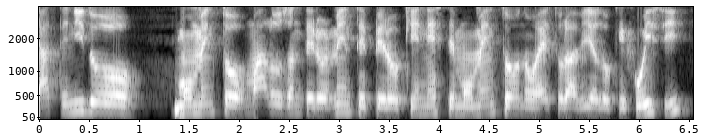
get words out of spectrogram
ha tenido momentos malos anteriormente, pero que en este momento no es todavía lo que fui, sí.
